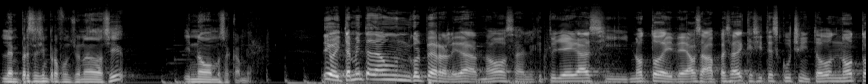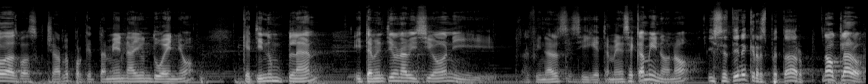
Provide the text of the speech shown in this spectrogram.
la empresa siempre ha funcionado así y no vamos a cambiar. Digo, y también te da un golpe de realidad, ¿no? O sea, el que tú llegas y no toda idea, o sea, a pesar de que sí te escuchen y todo, no todas vas a escucharlo porque también hay un dueño que tiene un plan y también tiene una visión y al final se sigue también ese camino, ¿no? Y se tiene que respetar. No, claro.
